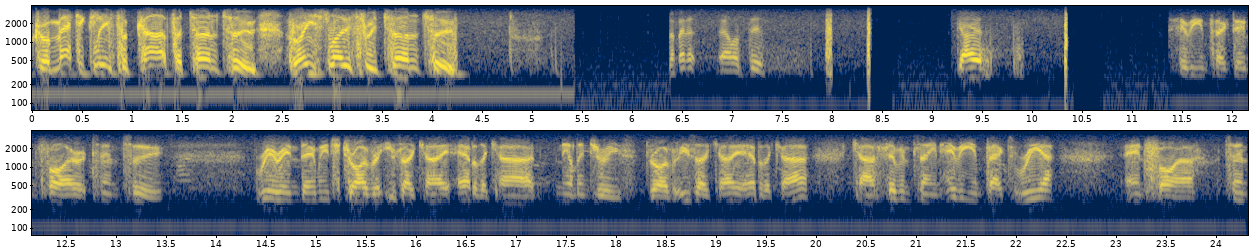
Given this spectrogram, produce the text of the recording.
dramatically for car for turn two. Very slow through turn two. A minute, Alice Go. Heavy impact and fire at turn two. Rear end damage. Driver is okay. Out of the car. Nil injuries. Driver is okay. Out of the car. Car 17. Heavy impact rear and fire. Turn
